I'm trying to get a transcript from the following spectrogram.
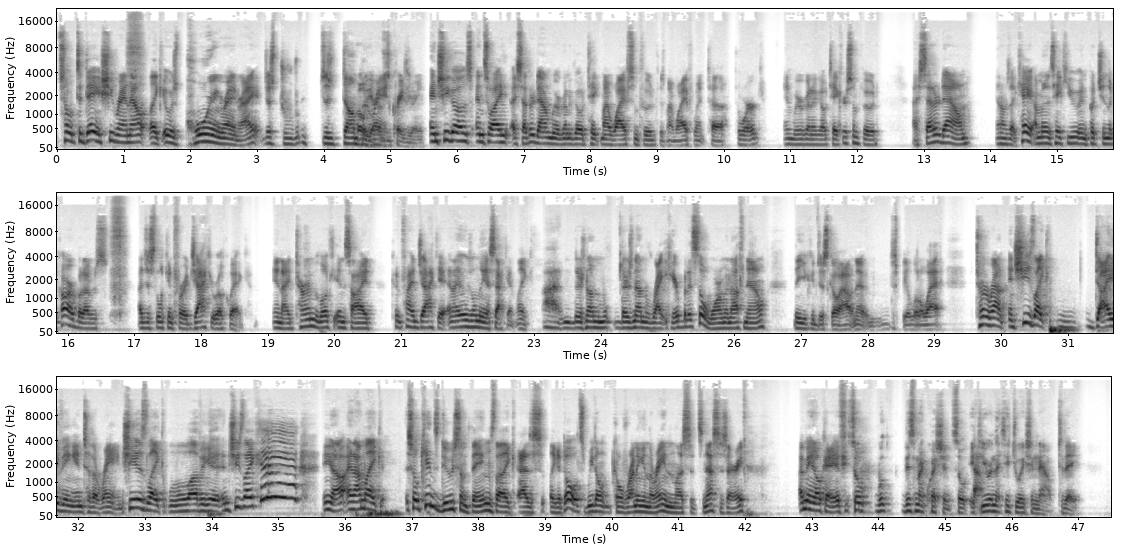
so today she ran out like it was pouring rain, right? Just dr- just dumping Oh yeah, rain. it's crazy rain. And she goes, and so I, I set her down. We were going to go take my wife some food because my wife went to, to work and we were going to go take her some food. I set her down and I was like, Hey, I'm going to take you and put you in the car. But I was, I just looking for a jacket real quick. And I turned to look inside, couldn't find jacket. And I, it was only a second. Like, ah, there's none, there's none right here, but it's still warm enough now that you could just go out and it just be a little wet. Turn around and she's like diving into the rain. She is like loving it. And she's like, ah, you know, and I'm like, so kids do some things like as like adults, we don't go running in the rain unless it's necessary. I mean, okay, if So, well, this is my question. So, if Yeah. you're in that situation now, today,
